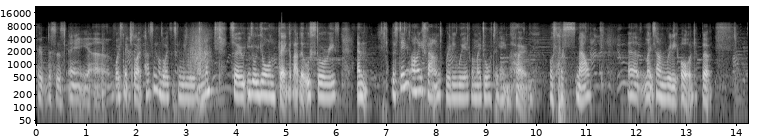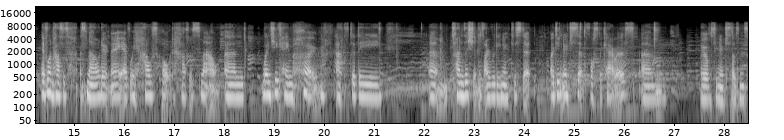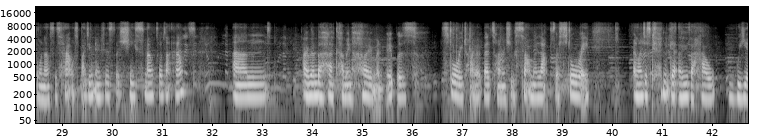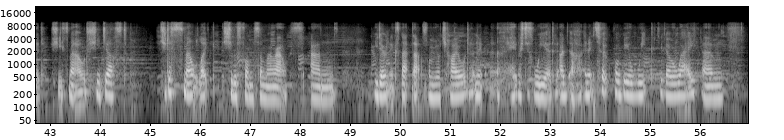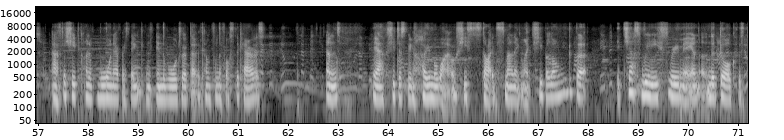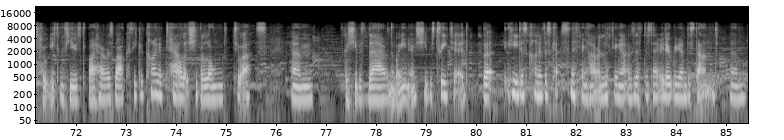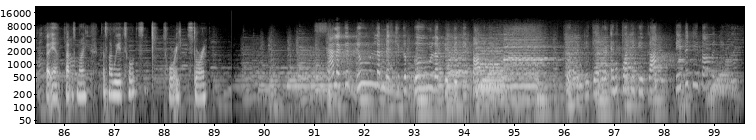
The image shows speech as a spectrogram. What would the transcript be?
hope this is a uh, voice note to the right person, otherwise it's going to be really random. So your yawn thing about little stories. Um, the thing I found really weird when my daughter came home was her smell. Uh, might sound really odd, but everyone has a, a smell, don't they? Every household has a smell. And when she came home after the um, transitions, I really noticed it. I didn't notice it at the foster carers. Um, I obviously noticed I was in someone else's house, but I didn't notice that she smelt of that house. And I remember her coming home, and it was story time at bedtime, and she was sat on my lap for a story. And I just couldn't get over how weird she smelled. She just she just smelled like she was from somewhere else and you don't expect that from your child and it, it was just weird I, and it took probably a week to go away um, after she'd kind of worn everything in, in the wardrobe that had come from the foster carers. And yeah she'd just been home a while she started smelling like she belonged but it just really threw me. And, and the dog was totally confused by her as well because he could kind of tell that she belonged to us. Um, because she was there and the way you know she was treated but he just kind of just kept sniffing her and looking at her as if to say i don't really understand um, but yeah that was my that's my weird to- story story. Put them together and what have you got? Bibbidi bobbidi.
